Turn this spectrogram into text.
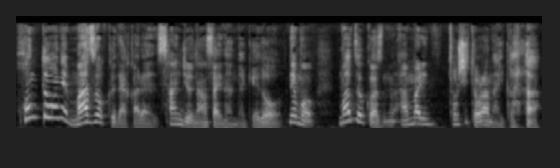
本当はね、魔族だから30何歳なんだけど、でも魔族はあんまり年取らないから、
